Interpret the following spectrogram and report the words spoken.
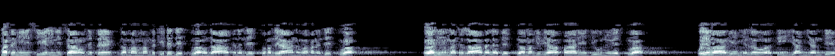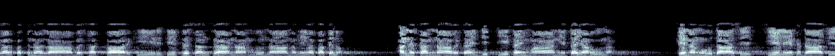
මට මේ සීල නිසා හොඳට ගමන් මඟට ඉඩ දෙත්වා හොඳ ආසන දෙත්වා හොඳ යාන වාහන දෙත්වා. එවැනි මට ලාභ ලැබෙත්වා මගේ ව්‍යාපාරය දියුණු වෙත්වා. ඔය වාගේ මෙලොව වශයෙන් යම් යම් දේවල් පතන ලාභ සත්කාර කීර්ති ප්‍රශංසා නම්බු නාම මේවා පතනවා. අන්න තණ්හාවටයි ditthියටයි මාන්නයටයි අහු වුණා එහෙනම් ඔහු 16 සියලේක 16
